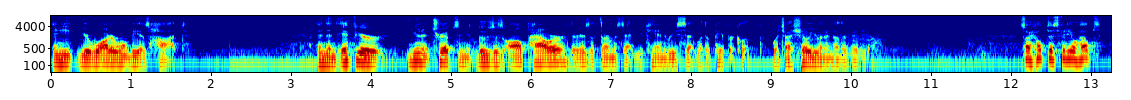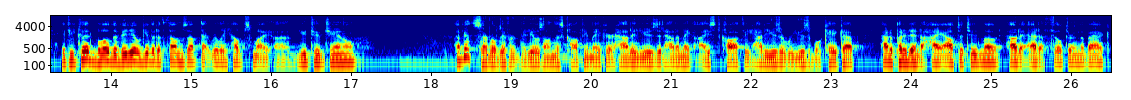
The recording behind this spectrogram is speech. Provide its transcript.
and you, your water won't be as hot. And then if your unit trips and it loses all power, there is a thermostat you can reset with a paper clip, which I show you in another video. So I hope this video helps. If you could, below the video, give it a thumbs up. That really helps my uh, YouTube channel. I've got several different videos on this coffee maker, how to use it, how to make iced coffee, how to use a reusable K-Cup, how to put it into high altitude mode, how to add a filter in the back.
